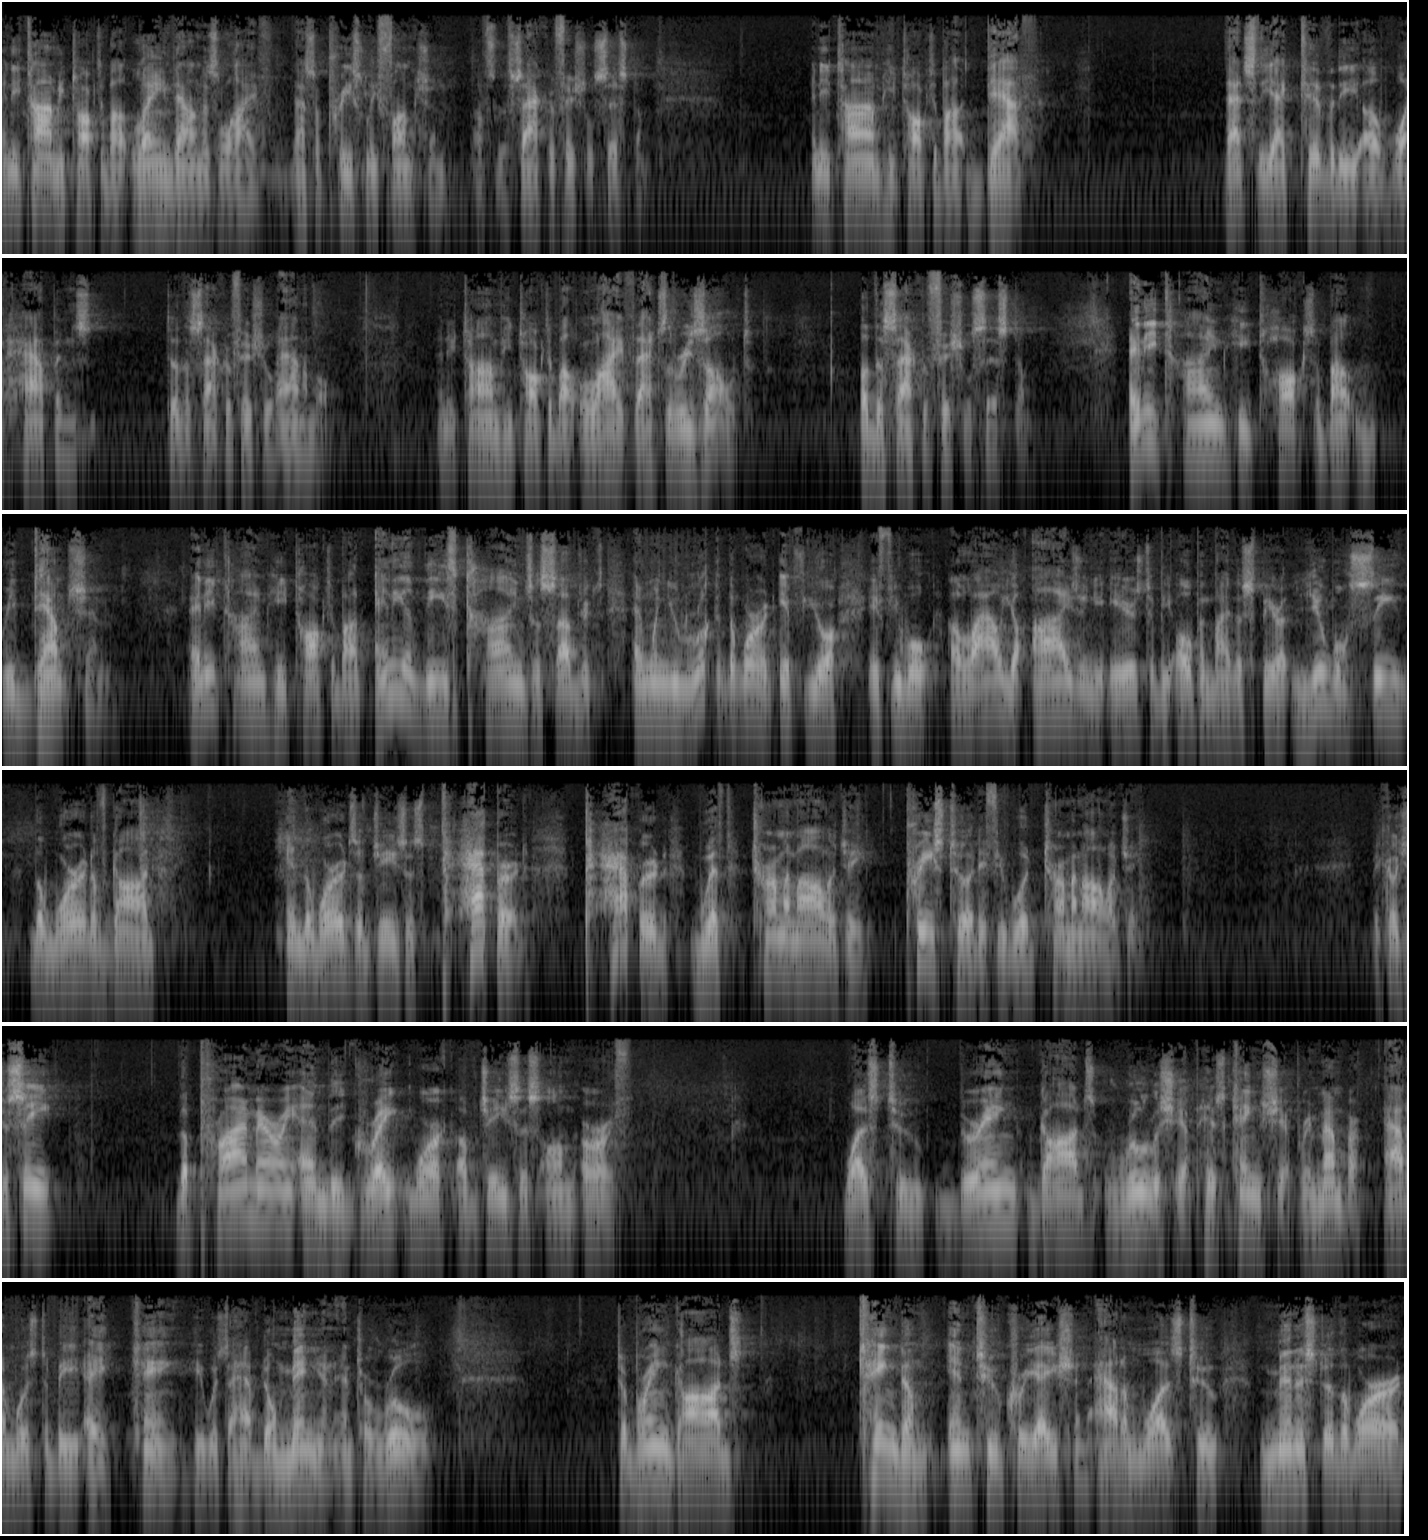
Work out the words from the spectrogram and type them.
Anytime he talked about laying down his life, that's a priestly function of the sacrificial system. Anytime he talked about death, that's the activity of what happens to the sacrificial animal. Anytime he talked about life, that's the result of the sacrificial system. Anytime he talks about redemption, anytime he talks about any of these kinds of subjects, and when you look at the word, if, you're, if you will allow your eyes and your ears to be opened by the Spirit, you will see the word of God in the words of Jesus peppered, peppered with terminology, priesthood, if you would, terminology. Because you see, the primary and the great work of Jesus on earth was to bring God's rulership, his kingship. Remember, Adam was to be a king, he was to have dominion and to rule. To bring God's kingdom into creation, Adam was to minister the word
